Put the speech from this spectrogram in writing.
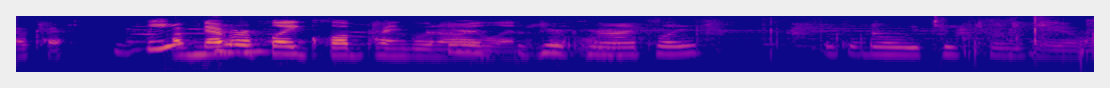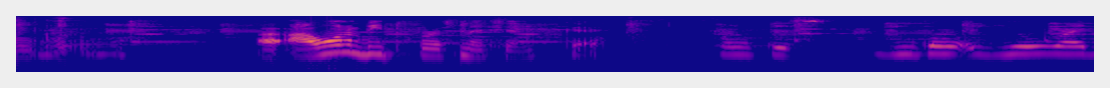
Okay. I've never played Club Penguin Here, Island. Here, can we'll- I play? Look at where we take turns. Yeah. We'll, we'll, I, I want to beat the first mission. Okay. How about this? You go. You'll ride.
